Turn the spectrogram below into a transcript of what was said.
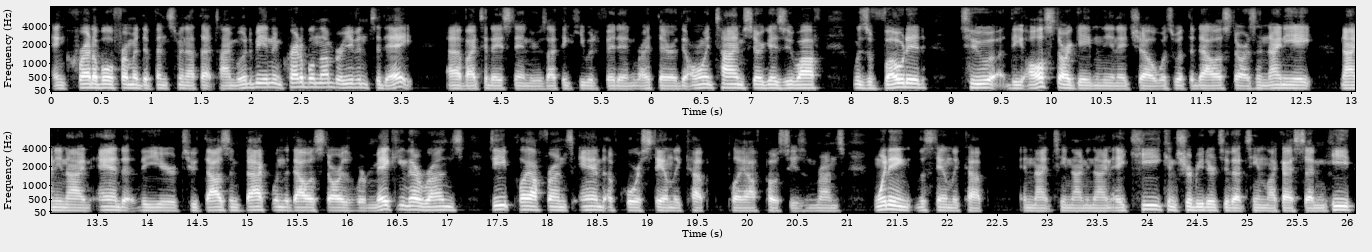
Incredible from a defenseman at that time. It would be an incredible number even today uh, by today's standards. I think he would fit in right there. The only time Sergei Zubov was voted to the All Star game in the NHL was with the Dallas Stars in 98, 99, and the year 2000, back when the Dallas Stars were making their runs, deep playoff runs, and of course, Stanley Cup playoff postseason runs, winning the Stanley Cup in 1999 a key contributor to that team like i said and he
